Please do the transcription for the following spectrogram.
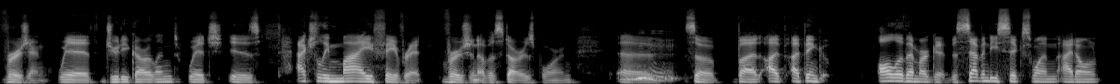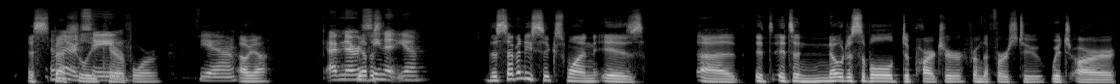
version with Judy Garland, which is actually my favorite version of A Star Is Born. Uh, Mm. So, but I I think all of them are good. The 76 one I don't especially care for. yeah Oh yeah. i've never Yeah, the- seen it yeah the 76 one is uh it's it's a noticeable departure from the first two which are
